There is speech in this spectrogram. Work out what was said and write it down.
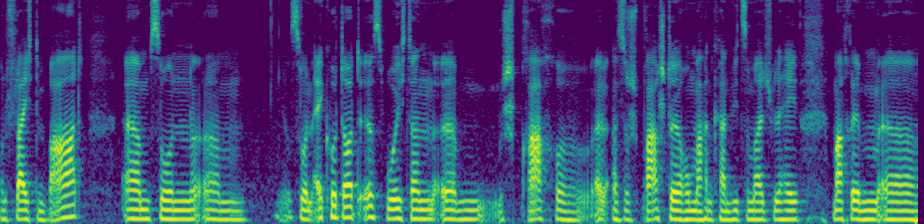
und vielleicht im Bad, ähm, so ein ähm, so ein Echo Dot ist, wo ich dann ähm, Sprache, also Sprachsteuerung machen kann, wie zum Beispiel, hey, mach im äh,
